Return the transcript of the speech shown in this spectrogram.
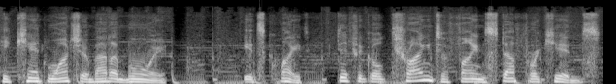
He can't watch About a Boy. It's quite difficult trying to find stuff for kids.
